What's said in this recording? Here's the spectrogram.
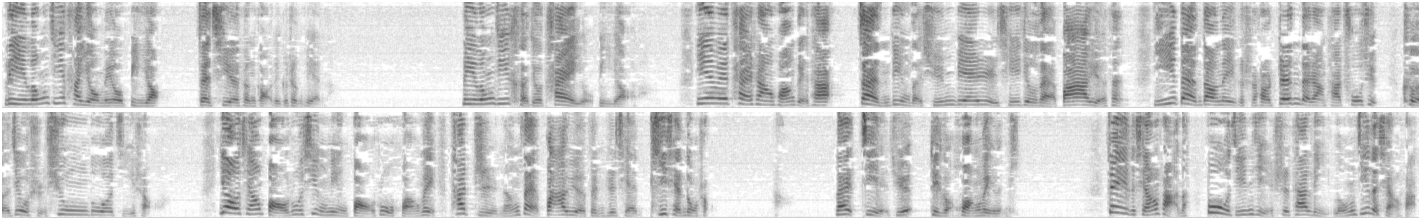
李隆基他有没有必要？在七月份搞这个政变呢，李隆基可就太有必要了，因为太上皇给他暂定的巡边日期就在八月份，一旦到那个时候真的让他出去，可就是凶多吉少啊！要想保住性命、保住皇位，他只能在八月份之前提前动手，来解决这个皇位问题。这个想法呢，不仅仅是他李隆基的想法，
